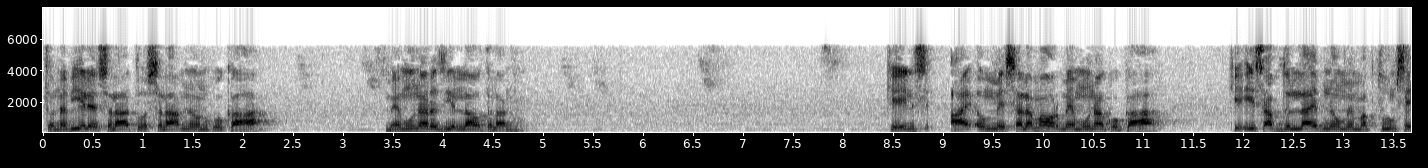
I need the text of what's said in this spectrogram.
تو نبی علیہ السلاۃ والسلام نے ان کو کہا، میمونہ رضی اللہ تعالیٰ عنہ، کہ ان سے ام سلمہ اور میمونہ کو کہا کہ اس عبداللہ ابن ام مکتوم سے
